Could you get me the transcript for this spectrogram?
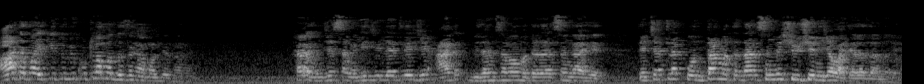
आठ पैकी तुम्ही कुठला मतदारसंघ आम्हाला देणार आहे? हा म्हणजे सांगली जिल्ह्यातले जे आठ विधानसभा मतदारसंघ आहेत त्याच्यातला कोणता मतदारसंघ शिवसेनेच्या वाट्याला जाणार आहे?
